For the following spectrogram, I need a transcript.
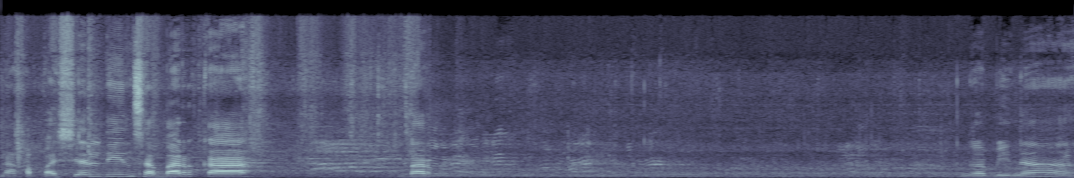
Nakapasyal din sa barka. Bar Gabi na.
